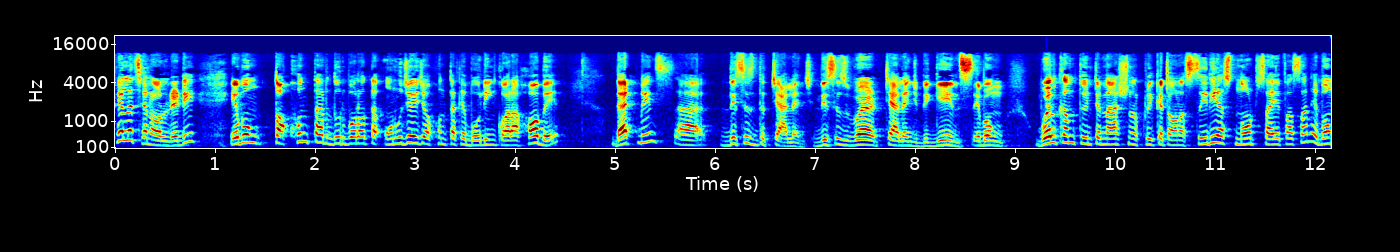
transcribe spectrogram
ফেলেছেন অলরেডি এবং তখন তার দুর্বলতা অনুযায়ী যখন তাকে বোলিং করা হবে that means this is the challenge this is war challenge begins এবং welcome to international cricket on a serious note Saif Hasan এবং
